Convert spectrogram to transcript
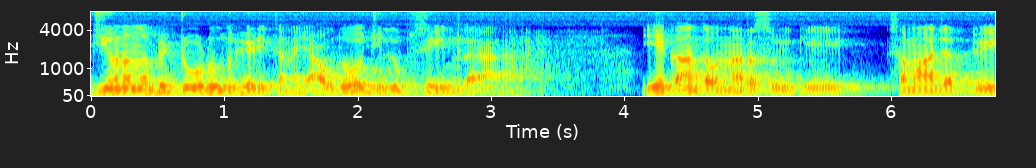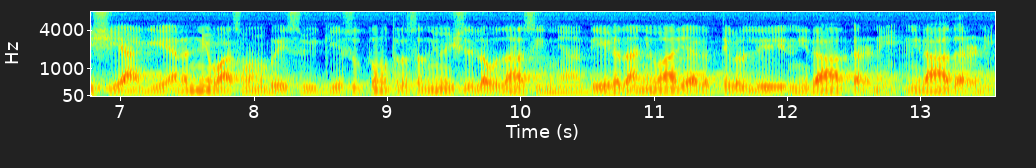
ಜೀವನವನ್ನು ಬಿಟ್ಟು ಓಡುವುದು ಹೇಳಿತನ. ಯಾವುದೋ ಜಿಗುಪ್ಸೆಯಿಂದ ಏಕಾಂತವನ್ನು ಅರಸುವಿಕೆ ಸಮಾಜ ದ್ವೇಷಿಯಾಗಿ ಅರಣ್ಯವಾಸವನ್ನು ಬಯಸುವಿಕೆ, ಸುತ್ತಮುತ್ತಲ ಸನ್ನಿವೇಶದಲ್ಲಿ ಔದಾಸೀನ್ಯ, ದೇಹದ ಅನಿವಾರ್ಯ ಅಗತ್ಯಗಳಲ್ಲಿ ನಿರಾಕರಣೆ, ನಿರಾಧರಣೆ.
